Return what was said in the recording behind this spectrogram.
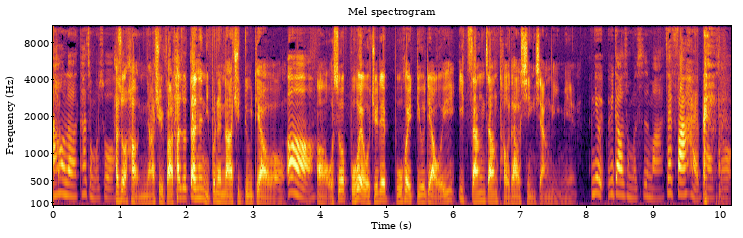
然后呢？他怎么说？他说：“好，你拿去发。”他说：“但是你不能拿去丢掉哦。”哦哦，我说不会，我绝对不会丢掉。我一一张张投到信箱里面。你有遇到什么事吗？在发海报的时候？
